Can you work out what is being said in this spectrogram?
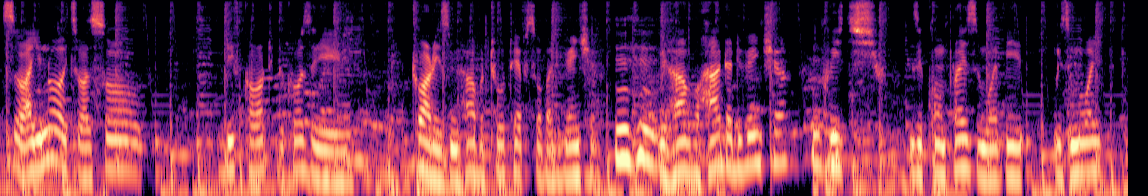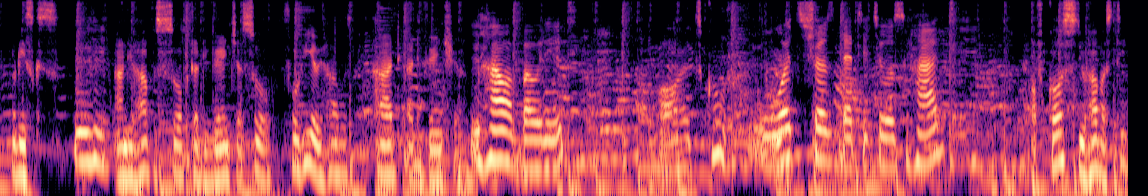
So uh, you know it was so difficult because in tourism have two types of adventure. Mm-hmm. We have hard adventure, mm-hmm. which is comprised with, the, with more risks, mm-hmm. and you have soft adventure. So for here we have hard adventure. How about it? Oh, it's good. What shows that it was hard? Of course, you have a stick.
